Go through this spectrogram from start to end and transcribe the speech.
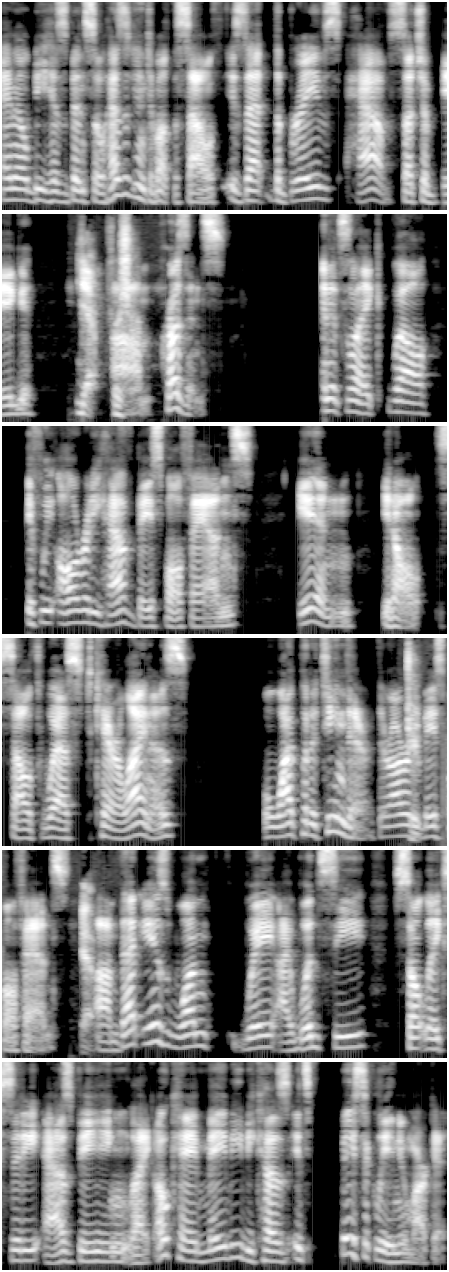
MLB has been so hesitant about the South is that the Braves have such a big Yeah, for sure. um, presence. And it's like, well, if we already have baseball fans in, you know, Southwest Carolinas, well, why put a team there? They're already True. baseball fans. Yeah. Um, that is one way I would see Salt Lake City as being like, okay, maybe because it's basically a new market,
